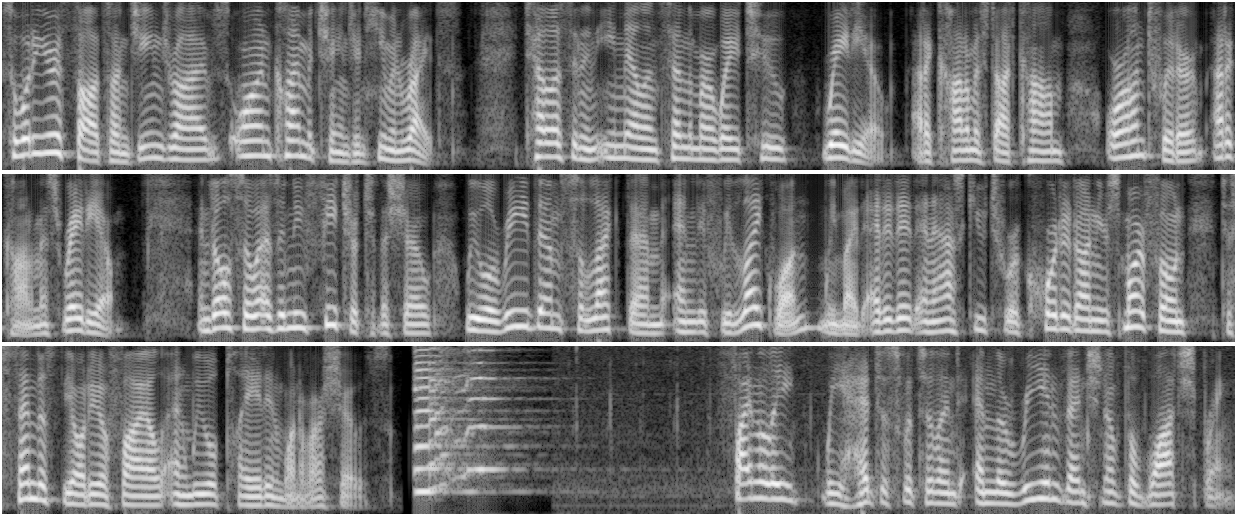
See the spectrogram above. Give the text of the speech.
So, what are your thoughts on gene drives or on climate change and human rights? Tell us in an email and send them our way to radio at economist.com or on Twitter at Economist Radio. And also, as a new feature to the show, we will read them, select them, and if we like one, we might edit it and ask you to record it on your smartphone to send us the audio file, and we will play it in one of our shows. Finally, we head to Switzerland and the reinvention of the watch spring.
